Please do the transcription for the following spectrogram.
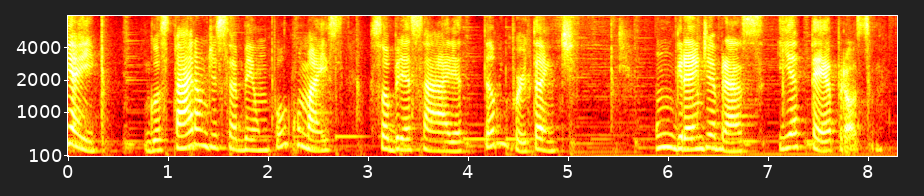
E aí, gostaram de saber um pouco mais sobre essa área tão importante? Um grande abraço e até a próxima!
